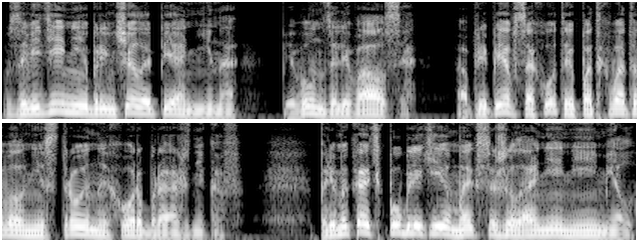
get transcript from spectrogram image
В заведении бренчала пианино, пивун заливался, а припев с охотой подхватывал нестройный хор бражников. Примыкать к публике Мэкс желания не имел.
